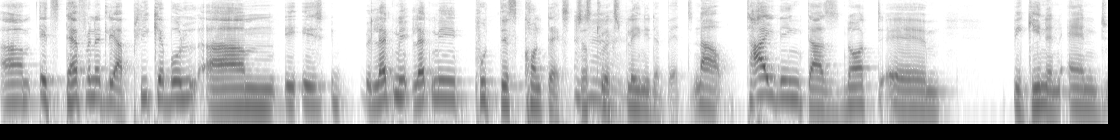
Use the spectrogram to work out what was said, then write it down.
Um, it's definitely applicable. Um, it is, let me let me put this context just to explain it a bit. Now, tithing does not um, begin and end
